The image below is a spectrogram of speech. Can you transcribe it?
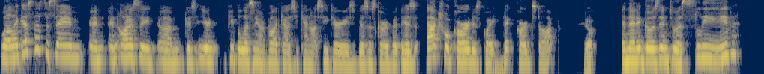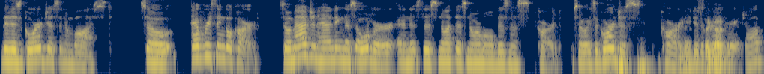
Well, I guess that's the same. And and honestly, um, because you're people listening on podcasts, you cannot see Terry's business card, but his actual card is quite thick card stock. Yep. And then it goes into a sleeve that is gorgeous and embossed. So every single card. So imagine handing this over and it's this not this normal business card. So it's a gorgeous card. Yeah, you did a really got- great job.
